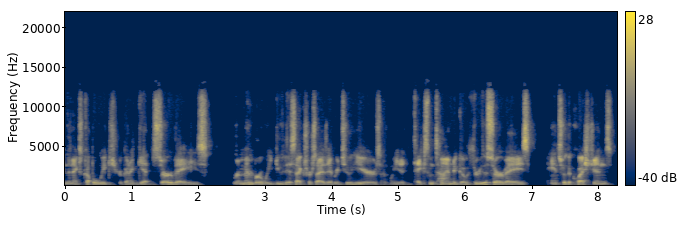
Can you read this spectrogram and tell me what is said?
in the next couple weeks, you're going to get surveys. Remember, we do this exercise every two years. I want you to take some time to go through the surveys, answer the questions.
